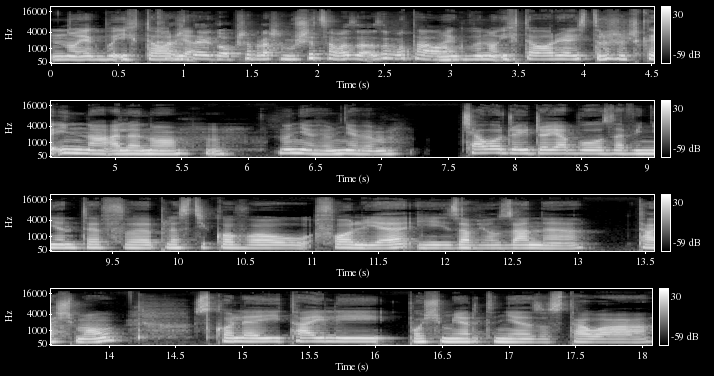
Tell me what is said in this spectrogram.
No jakby ich teoria... Każdego, przepraszam, już się cała za zamotałam. No jakby no ich teoria jest troszeczkę inna, ale no... hmm, No nie wiem, nie wiem. Ciało JJ'a było zawinięte w plastikową folię i zawiązane taśmą. Z kolei Tylee pośmiertnie została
